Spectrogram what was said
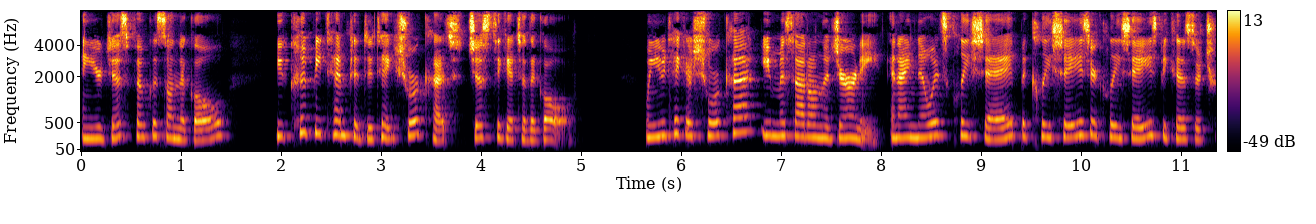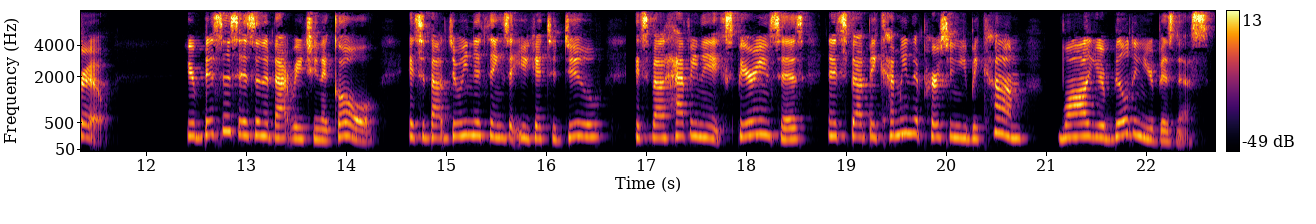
and you're just focused on the goal, you could be tempted to take shortcuts just to get to the goal. When you take a shortcut, you miss out on the journey. And I know it's cliche, but cliches are cliches because they're true. Your business isn't about reaching a goal, it's about doing the things that you get to do. It's about having the experiences, and it's about becoming the person you become while you're building your business.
